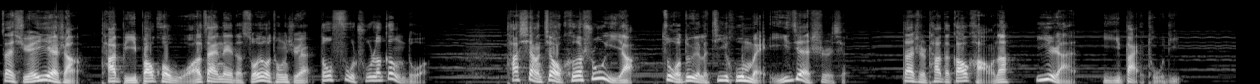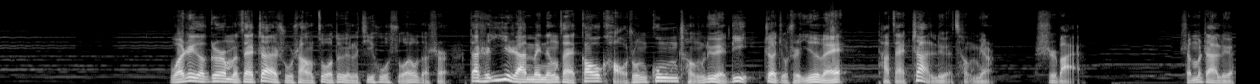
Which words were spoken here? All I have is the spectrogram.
在学业上，他比包括我在内的所有同学都付出了更多。他像教科书一样做对了几乎每一件事情，但是他的高考呢，依然一败涂地。我这个哥们在战术上做对了几乎所有的事儿，但是依然没能在高考中攻城略地，这就是因为他在战略层面失败了。什么战略？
